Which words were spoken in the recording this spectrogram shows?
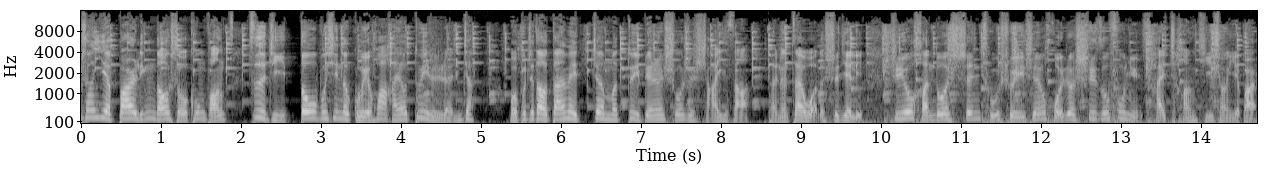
上夜班，领导守空房。自己都不信的鬼话还要对着人家，我不知道单位这么对别人说是啥意思啊？反正在我的世界里，只有很多身处水深火热失足妇女才长期上夜班。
